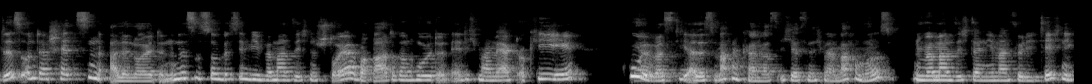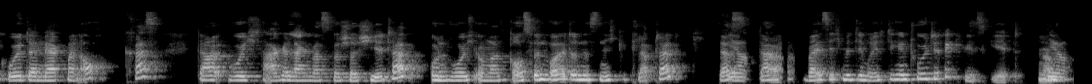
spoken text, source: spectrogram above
das unterschätzen alle Leute. Und das ist so ein bisschen wie wenn man sich eine Steuerberaterin holt und endlich mal merkt, okay, cool, was die alles machen kann, was ich jetzt nicht mehr machen muss. Und wenn man sich dann jemand für die Technik holt, dann merkt man auch, krass, da wo ich tagelang was recherchiert habe und wo ich irgendwas rausfinden wollte und es nicht geklappt hat, das, ja. da weiß ich mit dem richtigen Tool direkt, wie es geht. Ja. ja,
